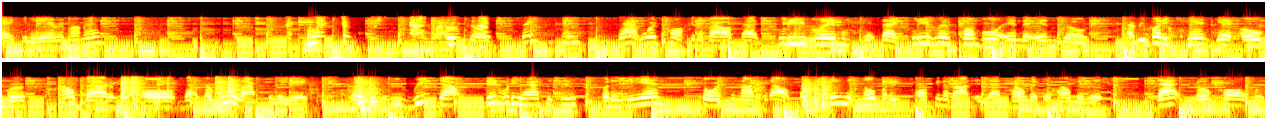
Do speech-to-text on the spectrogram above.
Hey, can you hear me, my man? So basically, that we're talking about that Cleveland that Cleveland fumble in the end zone. Everybody can't get over how bad of a call that the rule actually is. Because he reached out, did what he had to do, but in the end, Sorensen knocked it out. But the thing that nobody's talking about is that helmet to helmet hit. That no call was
